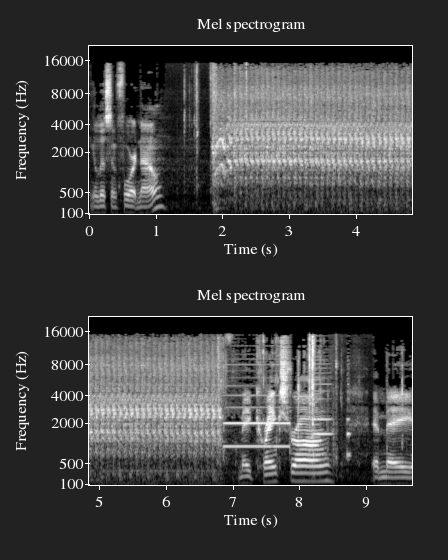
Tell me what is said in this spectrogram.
you listen for it now. May crank strong. It may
